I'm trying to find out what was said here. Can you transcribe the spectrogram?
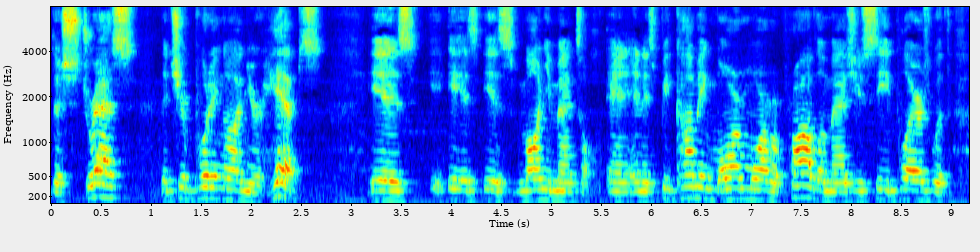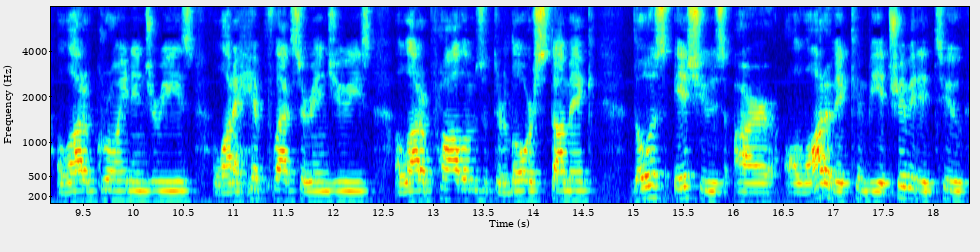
the stress that you're putting on your hips is is is monumental and, and it's becoming more and more of a problem as you see players with a lot of groin injuries, a lot of hip flexor injuries, a lot of problems with their lower stomach. Those issues are a lot of it can be attributed to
